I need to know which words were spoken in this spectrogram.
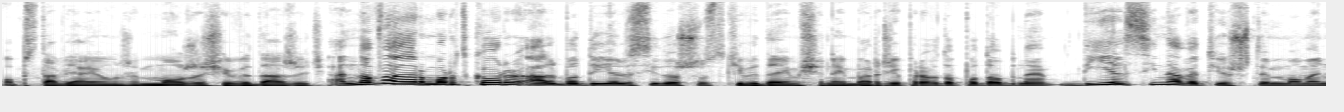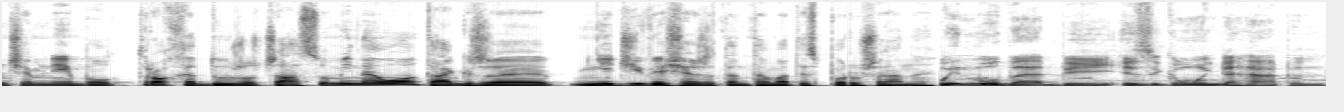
obstawiają, że może się wydarzyć. A nowy Armored Core albo DLC do szóstki wydaje mi się najbardziej prawdopodobne. DLC nawet już w tym momencie mniej, bo trochę dużo czasu minęło, także nie dziwię się, że ten temat jest poruszany. When will that be? Is it going to happen?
